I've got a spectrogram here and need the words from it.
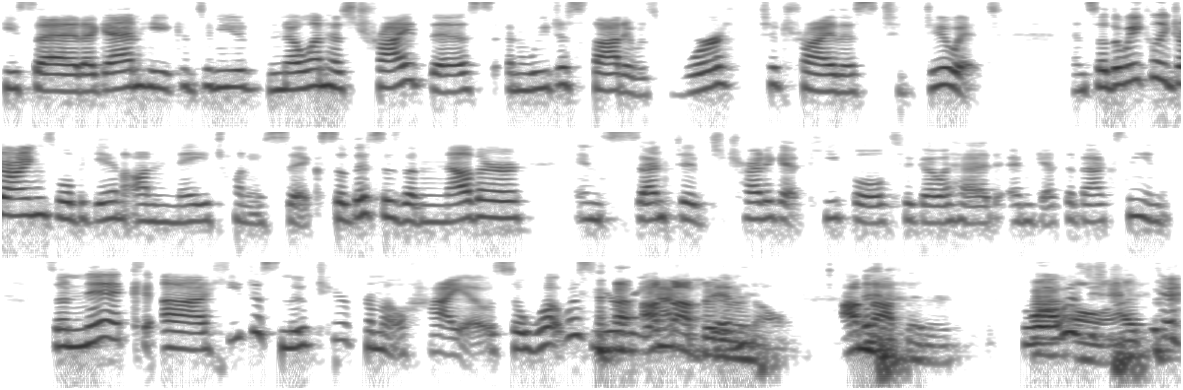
he said, again, he continued, no one has tried this. And we just thought it was worth to try this to do it. And so the weekly drawings will begin on May 26th. So this is another incentive to try to get people to go ahead and get the vaccine. So Nick, uh, he just moved here from Ohio. So what was your reaction? I'm not bitter at all. I'm not bitter. what was I,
